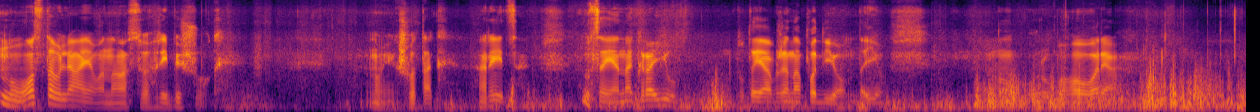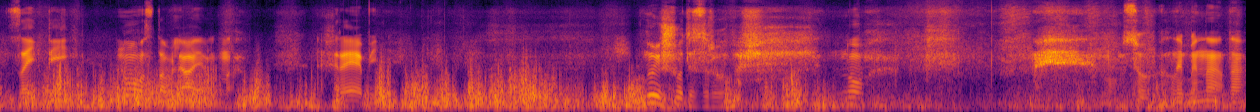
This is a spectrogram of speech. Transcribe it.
Ну, оставляє вона ось грібішок. Ну, якщо так риться, ну це я на краю. Тут я вже на підйом даю. Ну, грубо говоря, зайти. Ну, оставляє вона гребінь. Ну і що ти зробиш? Ну, ну все, глибина, да.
